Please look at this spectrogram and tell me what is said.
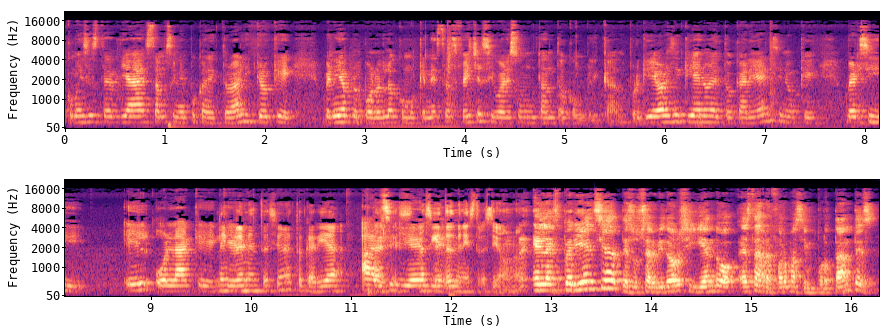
como dice usted, ya estamos en época electoral y creo que venir a proponerlo como que en estas fechas igual es un tanto complicado. Porque ahora sí que ya no le tocaría a él, sino que ver si él o la que... La que- implementación le tocaría a la siguiente. administración, ¿no? En la experiencia de su servidor siguiendo estas reformas importantes,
